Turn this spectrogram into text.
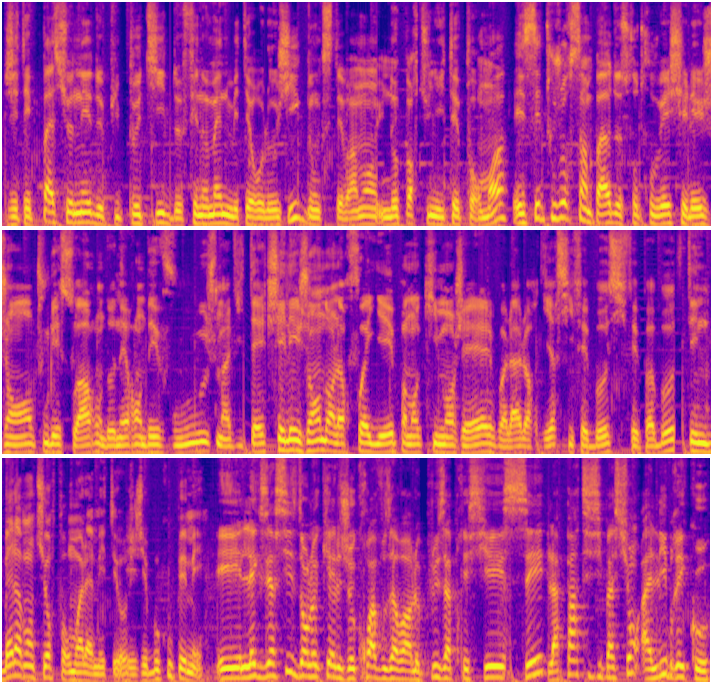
J'étais passionné depuis petit de phénomènes météorologiques, donc c'était vraiment une opportunité pour moi. Et c'est toujours sympa de se retrouver chez les gens tous les soirs. On donnait rendez-vous. Je m'invitais chez les gens dans leur foyer pendant qu'ils mangeaient, voilà, leur dire s'il fait beau, s'il fait pas beau. C'était une belle aventure pour moi la météo et j'ai beaucoup aimé. Et l'exercice dans lequel je crois vous avoir le plus apprécié, c'est la participation à Libre Éco.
